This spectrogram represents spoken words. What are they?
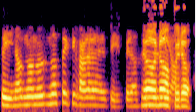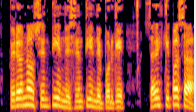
sí, no, no, no sé qué palabra decir, pero... No, no, pero, pero no, se entiende, se entiende, porque, ¿sabes qué pasa?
